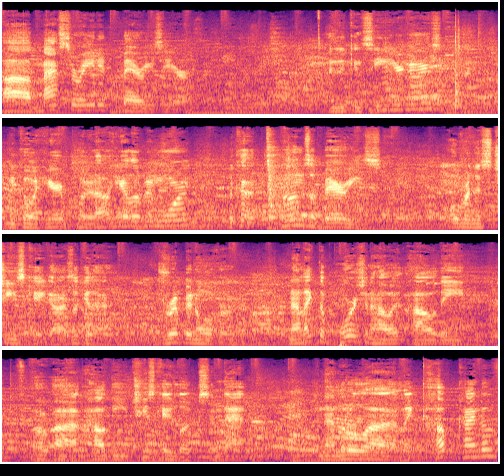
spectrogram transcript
uh, macerated berries here. As you can see here, guys, we go here and put it out here a little bit more. Look at tons of berries over this cheesecake, guys. Look at that, dripping over. And I like the portion how it, how the uh, uh, how the cheesecake looks in that in that little uh, like cup kind of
